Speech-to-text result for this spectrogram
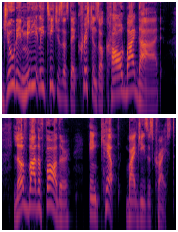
Jude immediately teaches us that Christians are called by God, loved by the Father, and kept by Jesus Christ.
